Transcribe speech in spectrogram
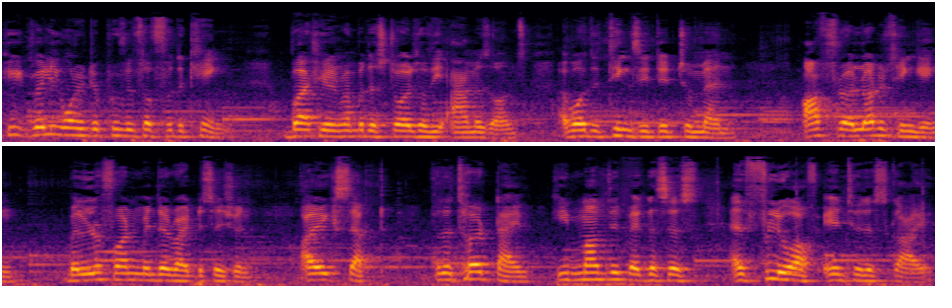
He really wanted to prove himself for the king, but he remembered the stories of the Amazons about the things they did to men. After a lot of thinking, Bellerophon made the right decision. I accept. For the third time, he mounted Pegasus and flew off into the sky.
